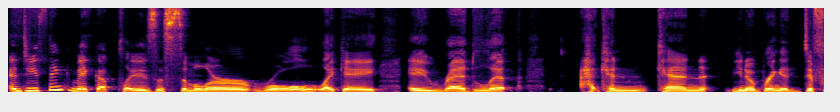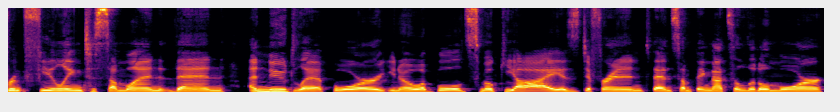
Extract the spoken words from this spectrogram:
And do you think makeup plays a similar role, like a a red lip can can you know bring a different feeling to someone than a nude lip or you know a bold smoky eye is different than something that's a little more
